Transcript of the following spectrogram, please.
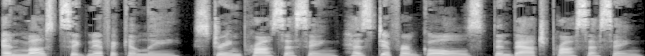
And most significantly, stream processing has different goals than batch processing.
